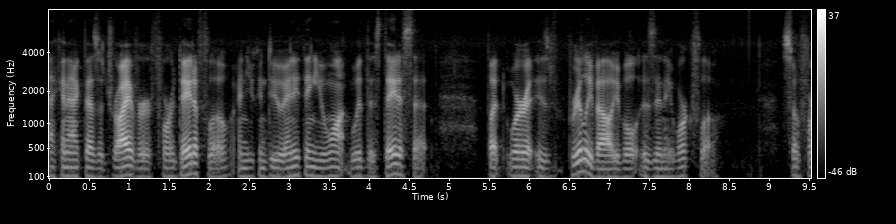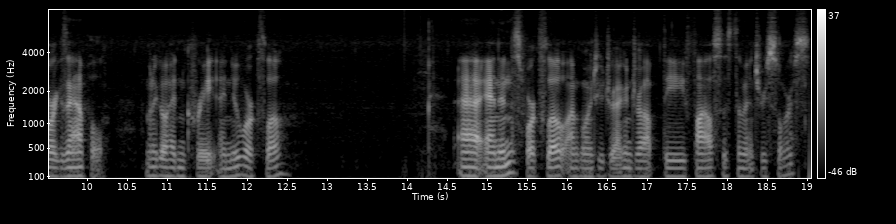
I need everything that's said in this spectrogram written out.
I can act as a driver for a data flow and you can do anything you want with this data set. But where it is really valuable is in a workflow. So for example, I'm going to go ahead and create a new workflow. Uh, and in this workflow, I'm going to drag and drop the file system entry source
